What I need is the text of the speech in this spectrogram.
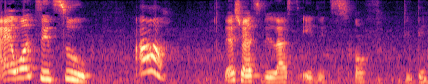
I want it too. Ah! Let's try to the last edit of the day.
